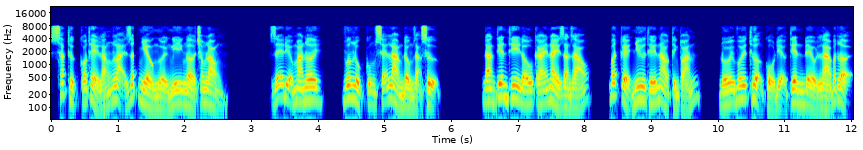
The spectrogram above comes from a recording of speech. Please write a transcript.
xác thực có thể lắng lại rất nhiều người nghi ngờ trong lòng. Dễ điệu ma nơi, Vương Lục cũng sẽ làm đồng dạng sự. Đàn tiên thi đấu cái này giàn giáo, bất kể như thế nào tính toán, đối với thượng cổ điệu tiên đều là bất lợi.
